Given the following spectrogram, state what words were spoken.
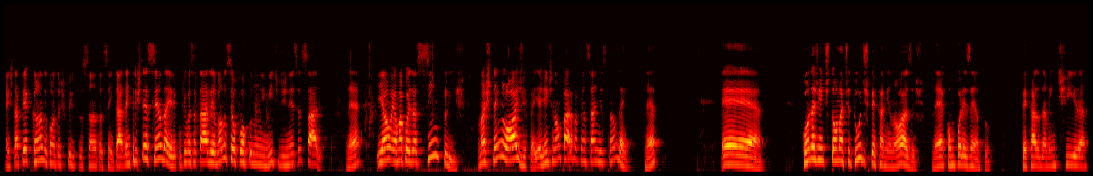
A gente está pecando contra o Espírito Santo, assim, tá, tá entristecendo a ele, porque você está levando o seu corpo num limite desnecessário, né? E é, é uma coisa simples, mas tem lógica, e a gente não para para pensar nisso também, né? É... Quando a gente toma atitudes pecaminosas, né, como por exemplo, o pecado da mentira,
